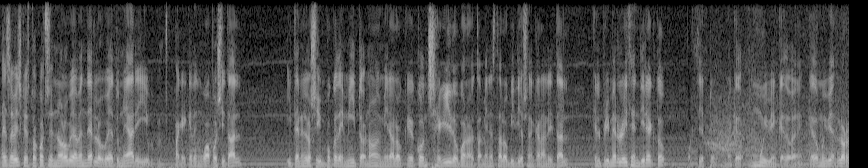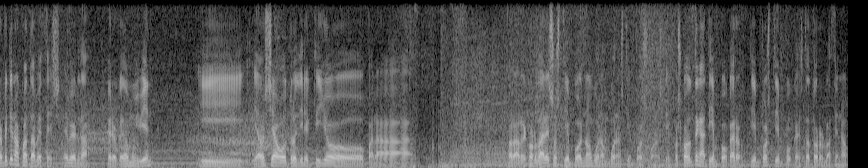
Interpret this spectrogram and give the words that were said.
Ya sabéis que estos coches no lo voy a vender Lo voy a tunear y... para que queden guapos y tal Y tenerlos ahí un poco de mito, ¿no? Mira lo que he conseguido Bueno, también están los vídeos en el canal y tal Que el primero lo hice en directo por cierto, me quedó muy bien, quedó, ¿eh? Quedó muy bien. Lo repetí unas cuantas veces, es verdad. Pero quedó muy bien. Y, y a ver si hago otro directillo para... Para recordar esos tiempos, ¿no? Bueno, buenos tiempos, buenos tiempos. Cuando tenga tiempo, claro. Tiempos, tiempo, que está todo relacionado.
